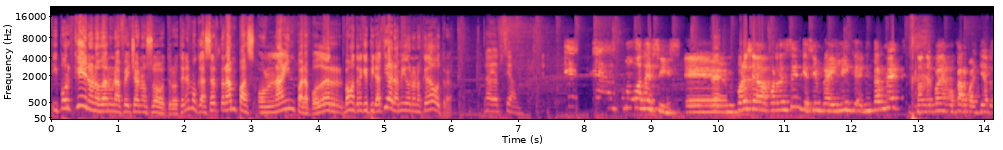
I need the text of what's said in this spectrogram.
¿Y por qué no nos dan una fecha a nosotros? Tenemos que hacer trampas online para poder... Vamos a tener que piratear, amigo, no nos queda otra. No hay opción. Como vos decís, eh, por eso acuérdense que siempre hay link en internet donde pueden buscar cualquier,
